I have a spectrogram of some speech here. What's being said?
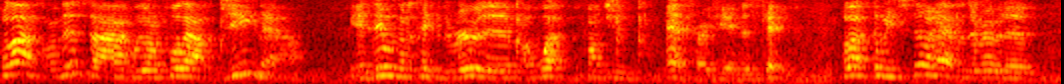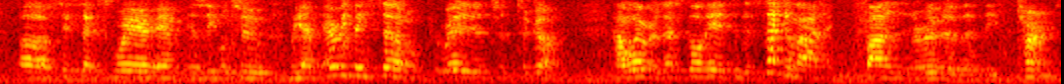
plus on this side, we're going to pull out g now. And then we're going to take the derivative of what? The function f right here in this case. Plus we still have the derivative of 6x squared and is equal to, we have everything set up ready to, to go. However, let's go ahead to the second line finding the derivative of the terms.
